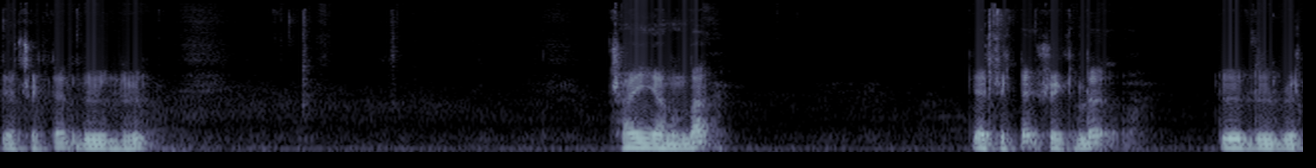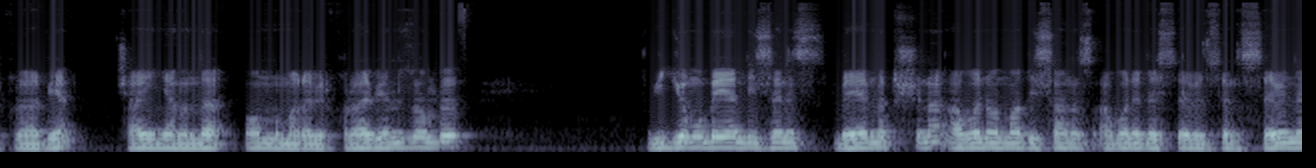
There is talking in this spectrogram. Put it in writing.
Gerçekten düğül düğül. Çayın yanında gerçekten şu şekilde düğül bir kurabiye. Çayın yanında 10 numara bir kurabiyemiz oldu. Videomu beğendiyseniz beğenme tuşuna abone olmadıysanız abone desteği verirseniz sevinirim.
